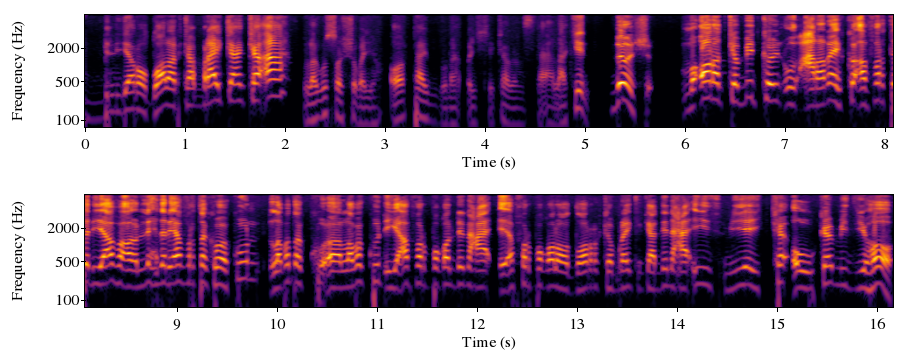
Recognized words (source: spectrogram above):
bilyanoo dolarka maraykanka ah. Lagu soo shubayo oo timeguna ay shekadaasta laakiin doosh ma orodka bitcoin uu cararay iyo boqol oo dolarka maraykanka dhinaca miyey ka uu ka mid yaho.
